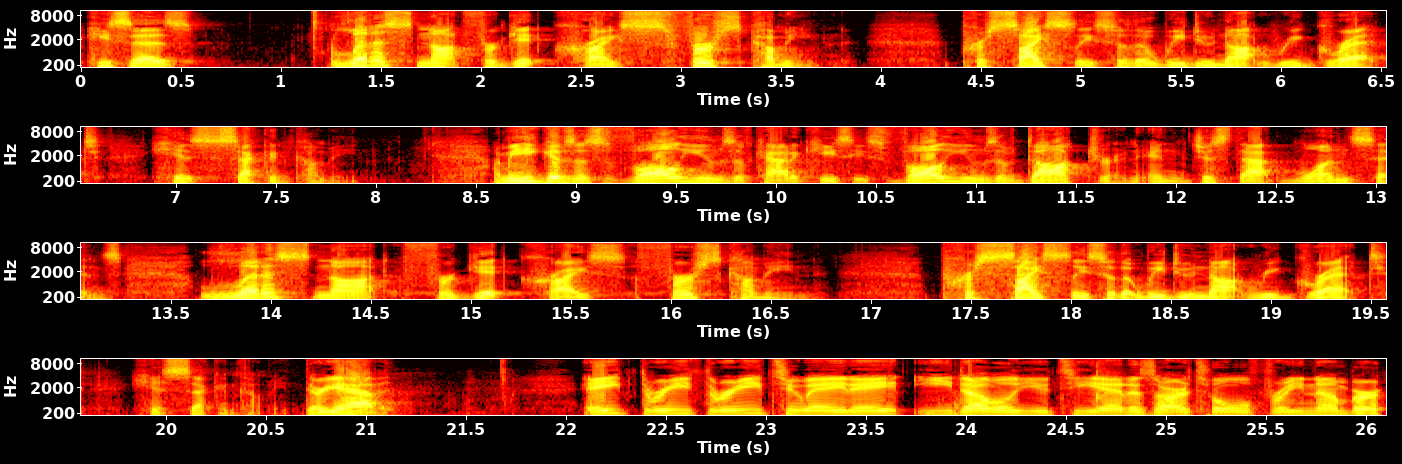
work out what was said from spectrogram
He says, Let us not forget Christ's first coming, precisely so that we do not regret his second coming. I mean, he gives us volumes of catechesis, volumes of doctrine in just that one sentence. Let us not forget Christ's first coming, precisely so that we do not regret his second coming. There you have it. 833 288 EWTN is our toll free number.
